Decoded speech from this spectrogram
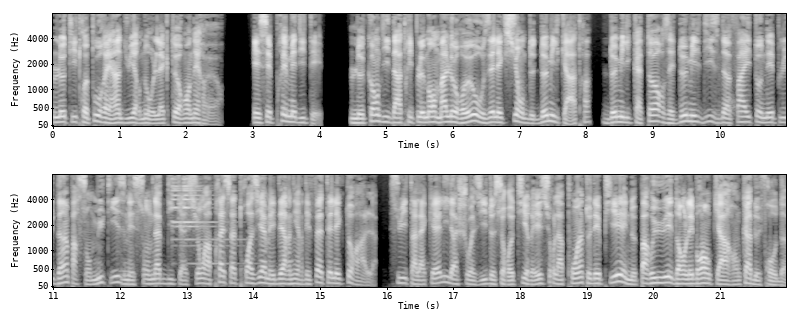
Le titre pourrait induire nos lecteurs en erreur. Et c'est prémédité. Le candidat triplement malheureux aux élections de 2004, 2014 et 2019 a étonné plus d'un par son mutisme et son abdication après sa troisième et dernière défaite électorale, suite à laquelle il a choisi de se retirer sur la pointe des pieds et ne pas ruer dans les brancards en cas de fraude,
